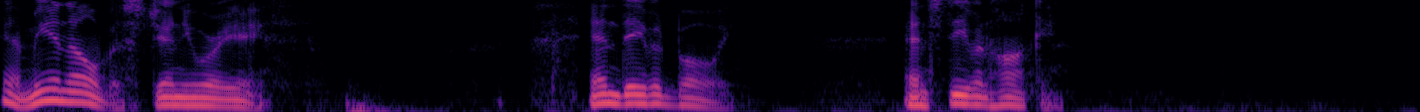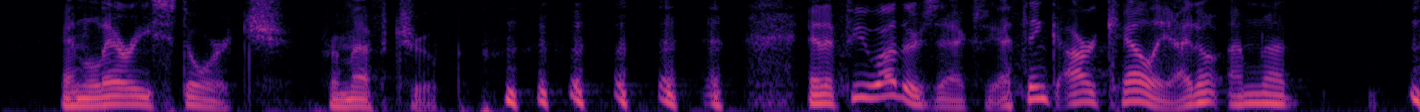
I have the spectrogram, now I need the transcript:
Yeah, me and Elvis, January 8th. And David Bowie. And Stephen Hawking. And Larry Storch from F Troop. and a few others actually. I think R. Kelly. I don't. I'm not.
